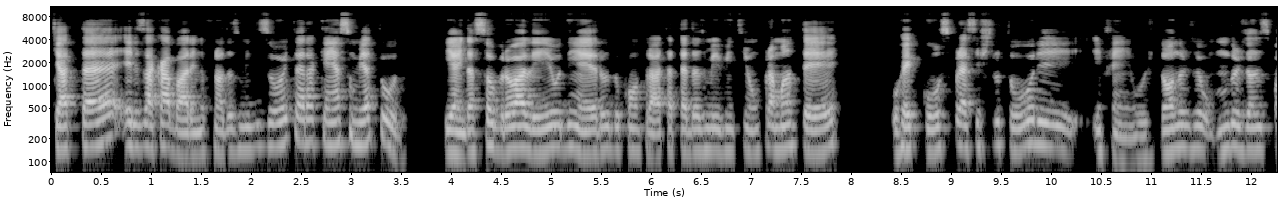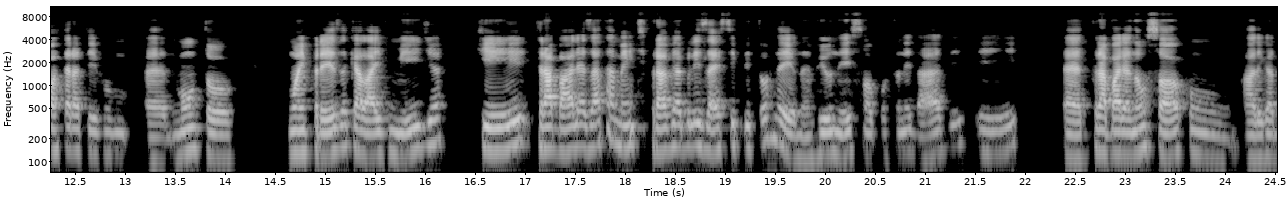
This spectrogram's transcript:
que até eles acabarem no final de 2018 era quem assumia tudo e ainda sobrou ali o dinheiro do contrato até 2021 para manter o recurso para essa estrutura e, enfim, os donos, um dos donos do esporte interativo é, montou uma empresa que é a Live Media, que trabalha exatamente para viabilizar esse tipo de torneio, né? Viu nisso uma oportunidade e é, trabalha não só com a Liga,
